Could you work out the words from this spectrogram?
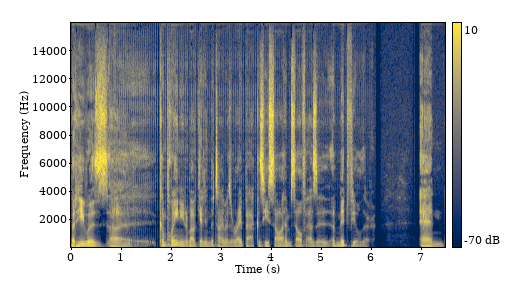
but he was uh, complaining about getting the time as a right back because he saw himself as a, a midfielder and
